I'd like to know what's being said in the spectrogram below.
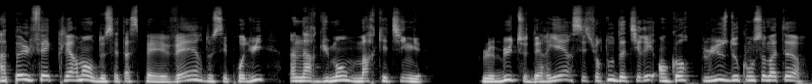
Apple fait clairement de cet aspect vert de ses produits un argument marketing. Le but derrière, c'est surtout d'attirer encore plus de consommateurs.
